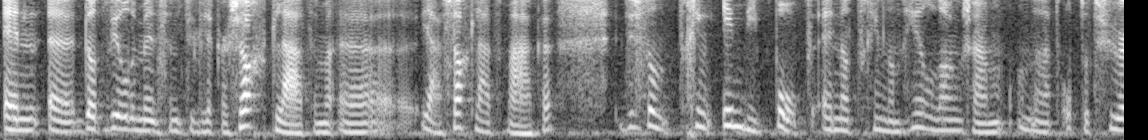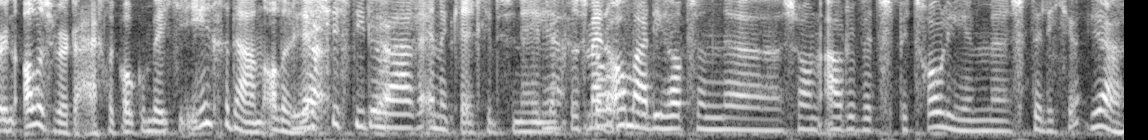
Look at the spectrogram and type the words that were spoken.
En uh, dat wilden mensen natuurlijk lekker zacht laten, uh, ja, zacht laten maken. Dus dan ging in die pot en dat ging dan heel langzaam op dat vuur. En alles werd er eigenlijk ook een beetje ingedaan. Alle restjes ja. die er. Waren. En dan kreeg je dus een hele lekkere Mijn oma die had een uh, zo'n ouderwets petroleumstelletje. Ja.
